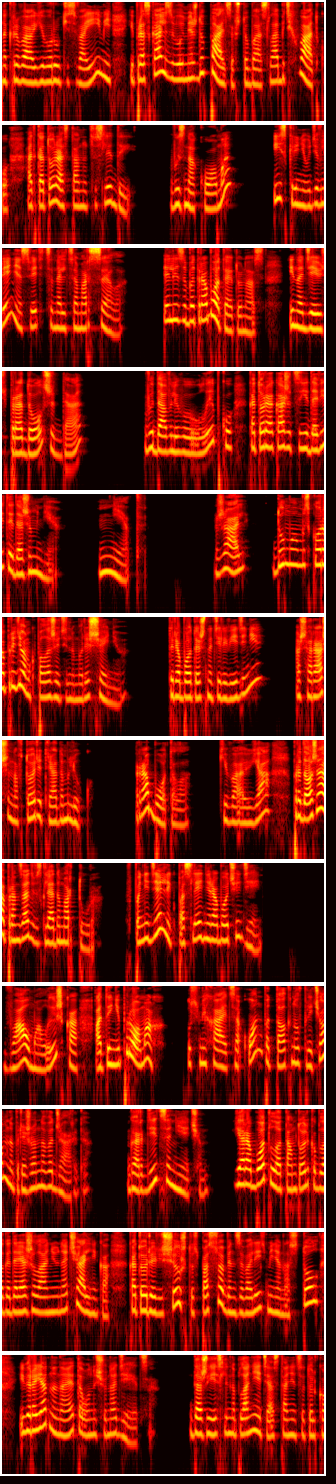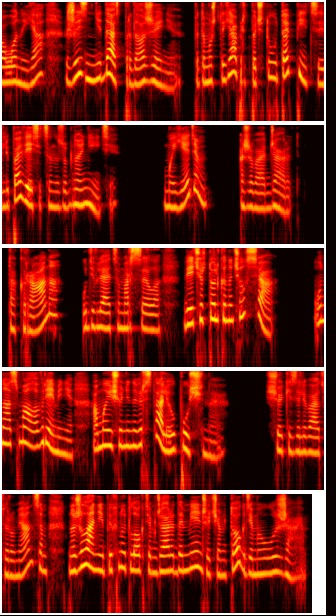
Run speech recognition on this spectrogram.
Накрываю его руки своими и проскальзываю между пальцев, чтобы ослабить хватку, от которой останутся следы. «Вы знакомы?» Искреннее удивление светится на лице Марсела. «Элизабет работает у нас и, надеюсь, продолжит, да?» Выдавливаю улыбку, которая кажется ядовитой даже мне. «Нет». «Жаль. Думаю, мы скоро придем к положительному решению. Ты работаешь на телевидении?» Ошарашенно вторит рядом люк. «Работала», – киваю я, продолжая пронзать взглядом Артура. «В понедельник последний рабочий день». «Вау, малышка, а ты не промах!» – усмехается он, подтолкнув плечом напряженного Джареда. «Гордиться нечем. Я работала там только благодаря желанию начальника, который решил, что способен завалить меня на стол, и, вероятно, на это он еще надеется. Даже если на планете останется только он и я, жизнь не даст продолжения, потому что я предпочту утопиться или повеситься на зубной нити. «Мы едем?» – оживает Джаред. «Так рано?» – удивляется Марсела. «Вечер только начался. У нас мало времени, а мы еще не наверстали упущенное». Щеки заливаются румянцем, но желание пихнуть локтем Джареда меньше, чем то, где мы уезжаем.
